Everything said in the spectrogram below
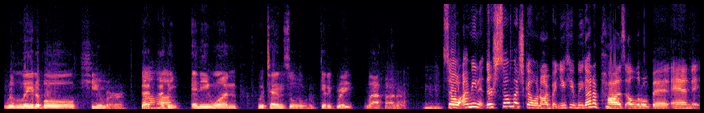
relatable humor that I Uh-huh. think anyone who attends will get a great laugh out of. So, I mean, there's so much going on, but Yuki, we got to pause a little bit and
